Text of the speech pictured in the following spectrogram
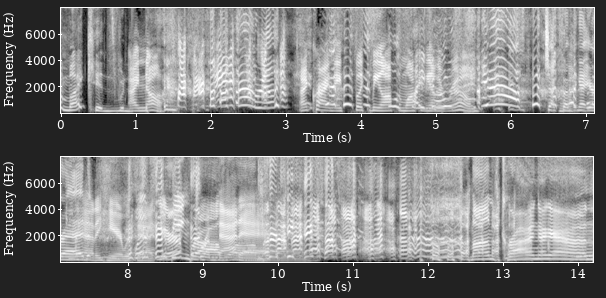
of my kids would. I know. really? I cry and they flick me off and walk in the other room. Yeah. Chuck something at your head. Get head. out of here with that. You're your being problem? dramatic. Mom's crying again.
